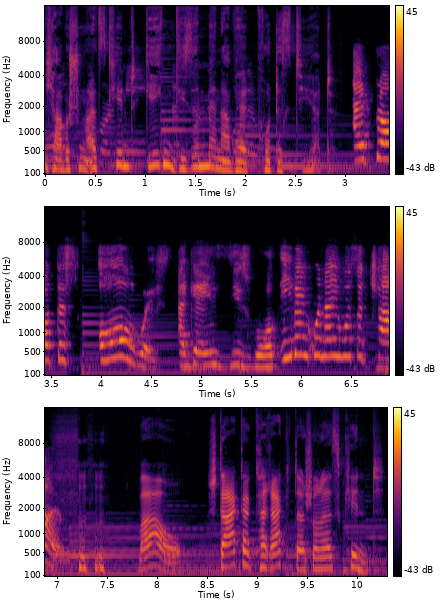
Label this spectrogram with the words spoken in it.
Ich habe schon als Kind gegen diese Männerwelt protestiert. I protest always against this world, even when I was a child. wow, starker Charakter schon als Kind.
